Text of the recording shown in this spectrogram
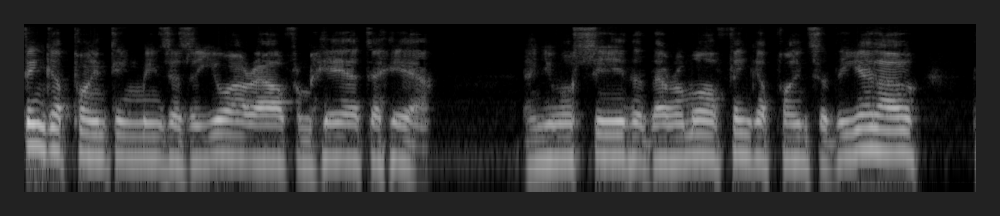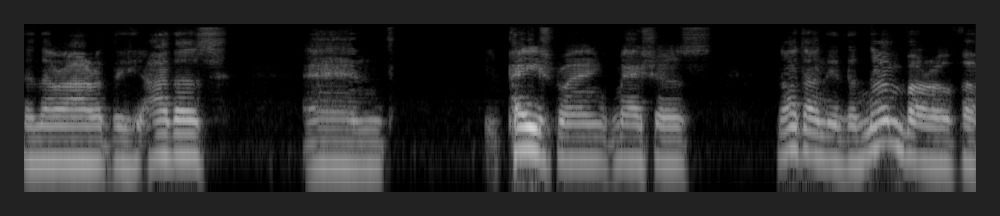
finger pointing means there's a URL from here to here. And you will see that there are more finger points at the yellow than there are at the others. And PageRank measures not only the number of uh,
